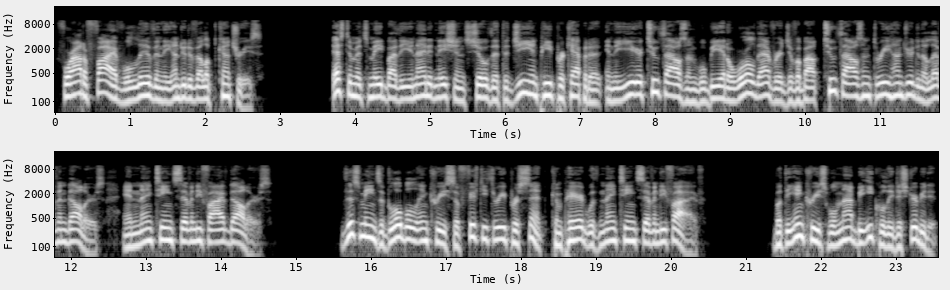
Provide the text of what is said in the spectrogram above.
Four out of five will live in the underdeveloped countries. Estimates made by the United Nations show that the GNP per capita in the year 2000 will be at a world average of about $2,311 and $1975. This means a global increase of 53% compared with 1975. But the increase will not be equally distributed.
